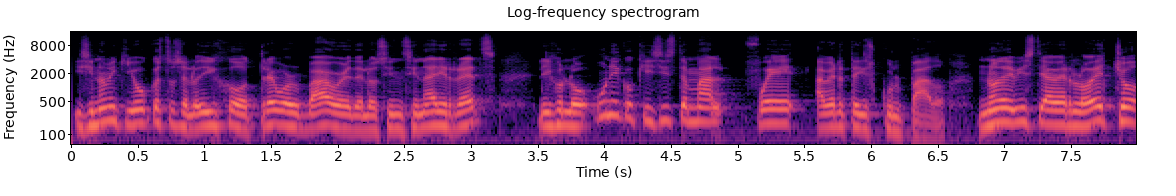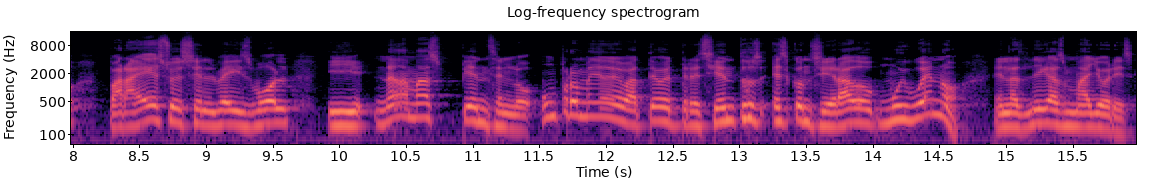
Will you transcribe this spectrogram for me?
y si no me equivoco, esto se lo dijo Trevor Bauer de los Cincinnati Reds, le dijo, lo único que hiciste mal fue haberte disculpado. No debiste haberlo hecho, para eso es el béisbol y nada más piénsenlo, un promedio de bateo de 300 es considerado muy bueno en las ligas mayores.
